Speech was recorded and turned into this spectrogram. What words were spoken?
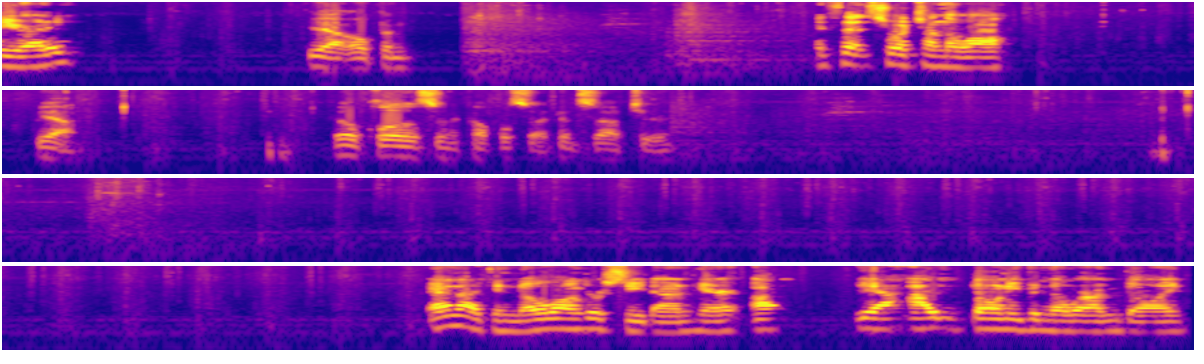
Are you ready? Yeah, open. It's that switch on the wall. It'll close in a couple seconds after. And I can no longer see down here. Uh, yeah, I don't even know where I'm going.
